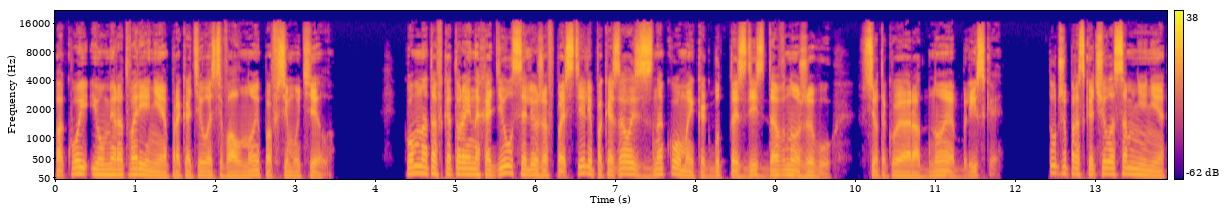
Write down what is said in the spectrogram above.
Покой и умиротворение прокатилось волной по всему телу. Комната, в которой находился, лежа в постели, показалась знакомой, как будто здесь давно живу. Все такое родное, близкое. Тут же проскочило сомнение,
